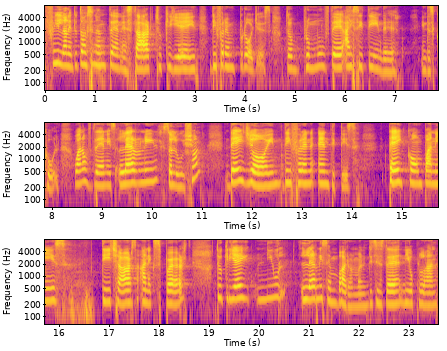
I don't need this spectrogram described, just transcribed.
Finland in 2010 started to create different projects to promote the ICT in the, in the school. One of them is learning solution, they join different entities, take companies, teachers, and experts to create new learning environment. This is the new plan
